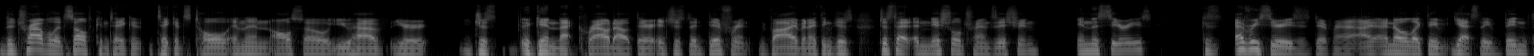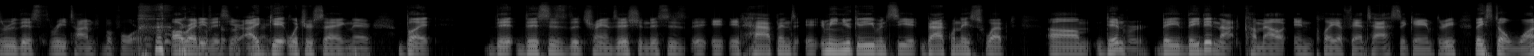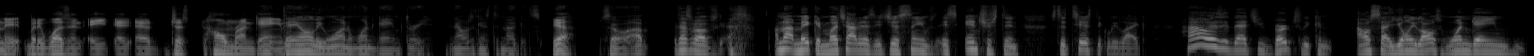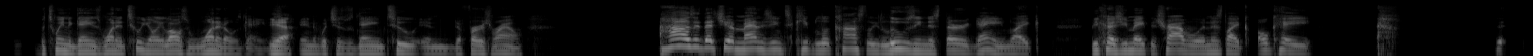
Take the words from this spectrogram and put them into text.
the travel itself can take it take its toll, and then also you have your just again that crowd out there. It's just a different vibe, and I think just just that initial transition in the series. Because every series is different. I, I know, like they've yes, they've been through this three times before already this year. I get what you're saying there, but th- this is the transition. This is it. It, it happens. I mean, you could even see it back when they swept um Denver. They they did not come out and play a fantastic game three. They still won it, but it wasn't a, a, a just home run game. They only won one game three, and that was against the Nuggets. Yeah. So I, that's what I was. I'm not making much out of this. It just seems it's interesting statistically. Like, how is it that you virtually can outside? You only lost one game between the games one and two, you only lost one of those games. Yeah. In which was game two in the first round. How is it that you're managing to keep look constantly losing this third game? Like because you make the travel and it's like, okay,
